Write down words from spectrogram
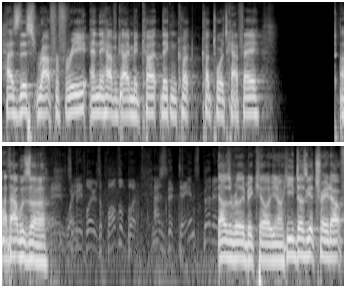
has this route for free and they have a guy mid cut. They can cut, cut towards cafe. Uh, that was a better that was a really big kill. You know, he does get trade out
